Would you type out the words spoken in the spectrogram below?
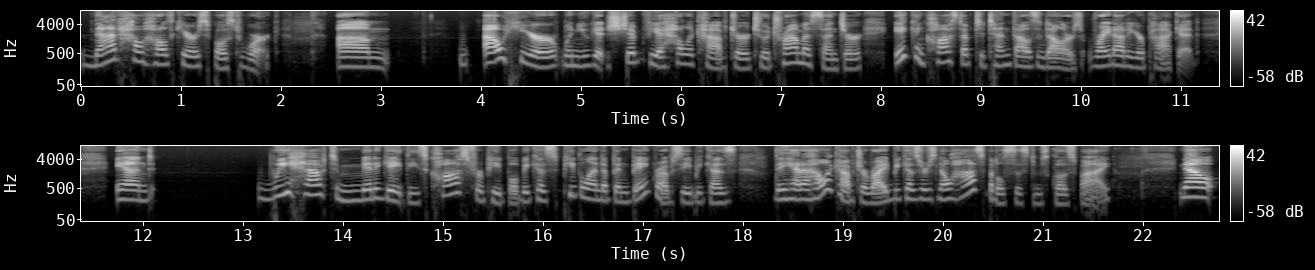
not how healthcare is supposed to work. Um, out here, when you get shipped via helicopter to a trauma center, it can cost up to $10,000 right out of your pocket. And we have to mitigate these costs for people because people end up in bankruptcy because they had a helicopter ride because there's no hospital systems close by. Now,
